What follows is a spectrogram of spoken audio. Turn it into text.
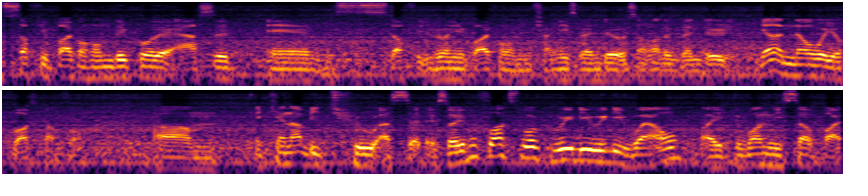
The stuff you buy from Home Depot, they're acid, and the stuff you when you buy from a Chinese vendor or some other vendor, you gotta know where your flux come from. Um, it cannot be too acidic. So if the flux work really, really well, like the one we sell by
